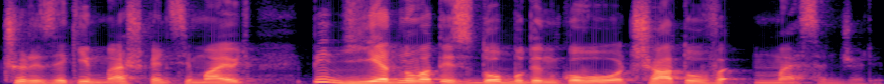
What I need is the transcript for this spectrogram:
через які мешканці мають під'єднуватись до будинкового чату в месенджері.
